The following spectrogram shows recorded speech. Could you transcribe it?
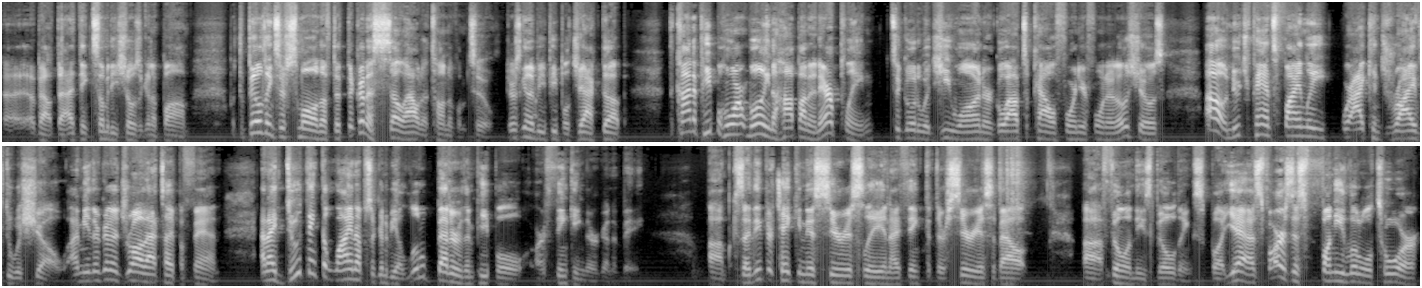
uh, about that. I think some of these shows are going to bomb, but the buildings are small enough that they're going to sell out a ton of them too. There's going to be people jacked up, the kind of people who aren't willing to hop on an airplane to go to a G1 or go out to California for one of those shows. Oh, New Japan's finally where I can drive to a show. I mean, they're going to draw that type of fan. And I do think the lineups are going to be a little better than people are thinking they're going to be. Because um, I think they're taking this seriously, and I think that they're serious about uh, filling these buildings. But yeah, as far as this funny little tour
